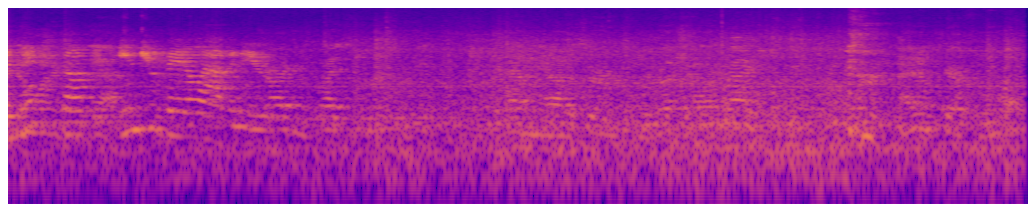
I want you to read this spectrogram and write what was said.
The next stop is Intervale Avenue. Having out of service for rush hour. I don't care for what.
